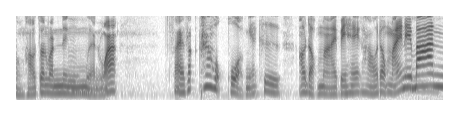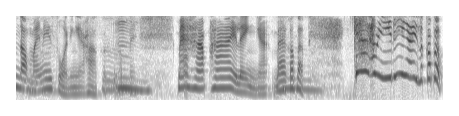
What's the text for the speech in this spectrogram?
ของเขาจนวันหนึ่งเหมือนว่า ทรายสักห้าหกขวบเนี้ยคือเอาดอกไม้ไปให้เขาดอกไม้ในบ้าน ดอกไม้ในสวนอย่างเงี้ยค่ะ ก็คือเอาไปแม่ฮับให้อะไรอย่างเงี้ยแม่ก็แบบ แกทำอย่างนี้ได้ยังไงแล้วก็แบบ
